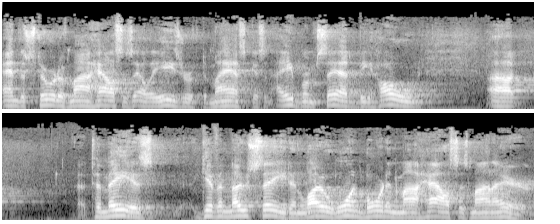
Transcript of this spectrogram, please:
And the steward of my house is Eliezer of Damascus. And Abram said, Behold, uh, to me is given no seed, and lo, one born into my house is mine heir.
